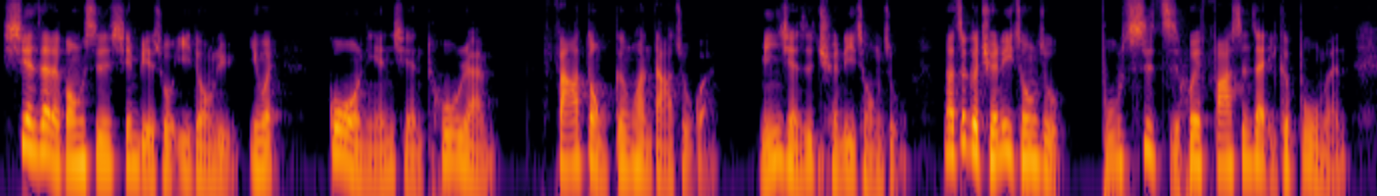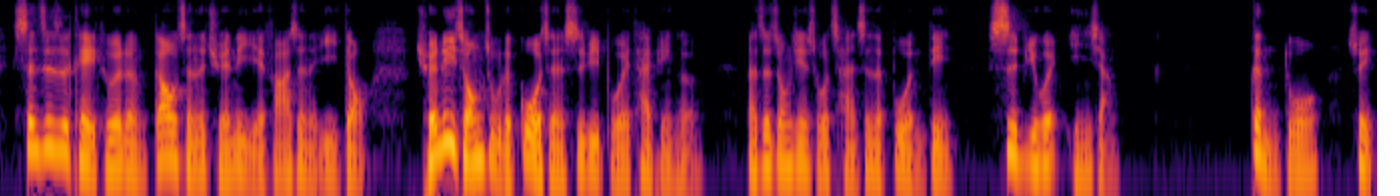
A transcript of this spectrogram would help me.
现在的公司先别说异动率，因为过年前突然发动更换大主管，明显是权力重组。那这个权力重组不是只会发生在一个部门，甚至是可以推论高层的权力也发生了异动。权力重组的过程势必不会太平和。那这中间所产生的不稳定，势必会影响更多，所以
